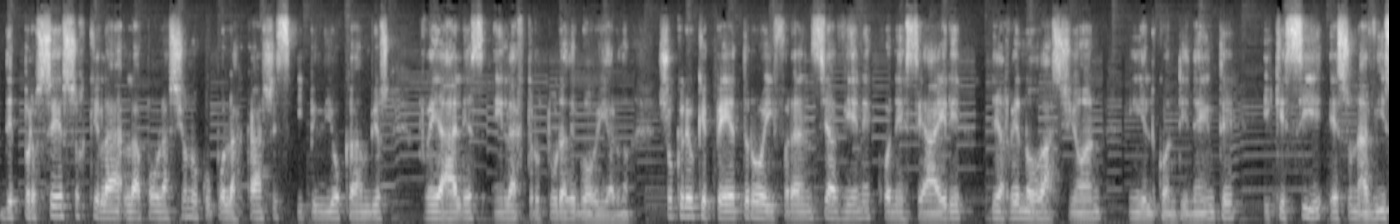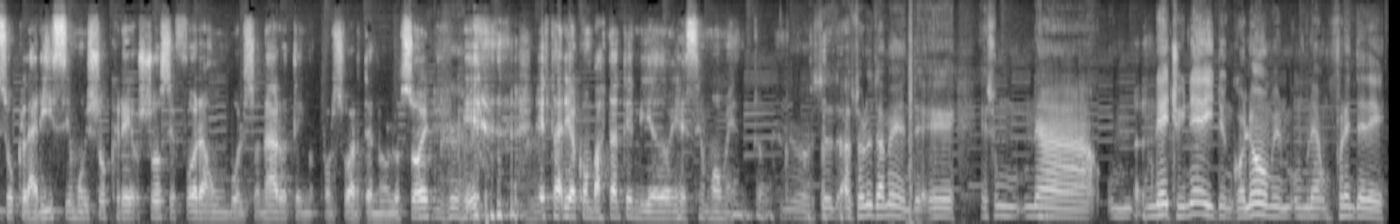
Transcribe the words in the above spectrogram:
de procesos que la, la, población ocupó las calles y pidió cambios reales en la estructura de gobierno. Yo creo que Petro y Francia vienen con ese aire de renovación en el continente y que sí es un aviso clarísimo y yo creo, yo si fuera un Bolsonaro, tengo, por suerte no lo soy, eh, estaría con bastante miedo en ese momento. absolutamente, eh, es un, una, un, hecho inédito en Colombia, un, frente de,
